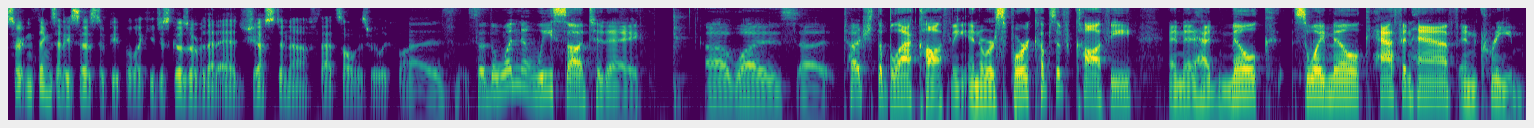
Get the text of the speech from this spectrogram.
certain things that he says to people. Like he just goes over that edge just enough. That's always really fun. Uh, so the one that we saw today uh, was uh, touch the black coffee, and there was four cups of coffee, and it had milk, soy milk, half and half, and cream,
